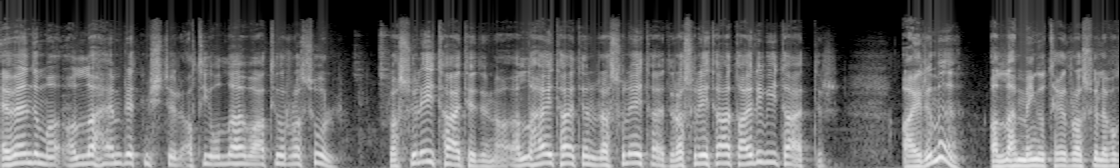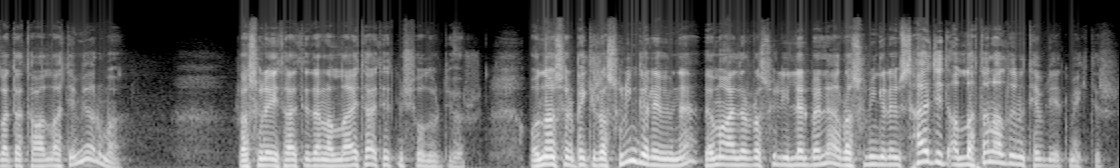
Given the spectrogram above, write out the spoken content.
Efendim Allah emretmiştir. Atiyullah ve atiyur Rasul. Resul'e itaat edin. Allah'a itaat edin. Resul'e itaat edin. Resul'e itaat ayrı bir itaattir. Ayrı mı? Allah men yuti'ir Rasule fakat Allah demiyor mu? Resul'e itaat eden Allah'a itaat etmiş olur diyor. Ondan sonra peki Resul'ün görevi ne? Ve ma'aler Resul illel bela. Resul'ün görevi sadece Allah'tan aldığını tebliğ etmektir.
